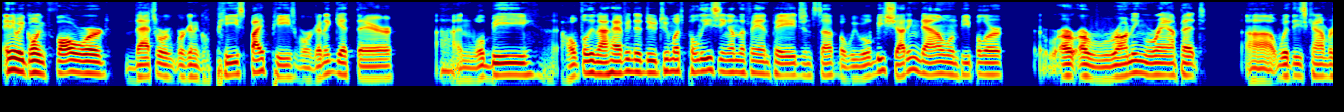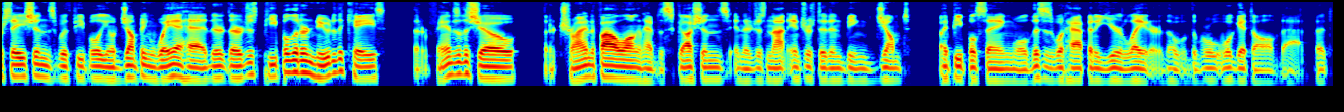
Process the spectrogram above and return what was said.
Anyway, going forward, that's where we're going to go piece by piece. We're going to get there. Uh, and we'll be hopefully not having to do too much policing on the fan page and stuff, but we will be shutting down when people are are, are running rampant uh, with these conversations with people, you know, jumping way ahead. They're, they're just people that are new to the case, that are fans of the show, that are trying to follow along and have discussions, and they're just not interested in being jumped by people saying, well, this is what happened a year later. We'll, we'll get to all of that. But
